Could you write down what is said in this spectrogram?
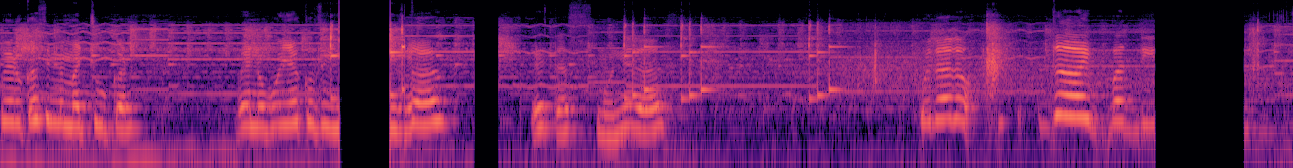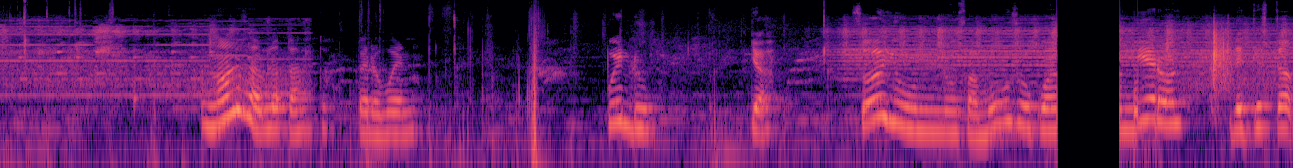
pero casi me machucan. Bueno, voy a conseguir estas monedas. Cuidado. ¡Ay, bandido! No les habló tanto, pero bueno. Bueno, ya. Soy uno famoso cuando vieron de que está...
